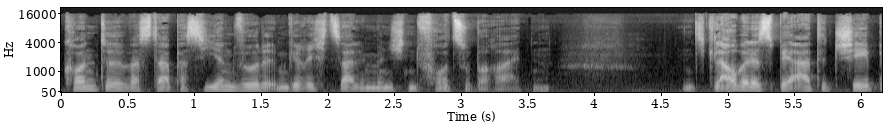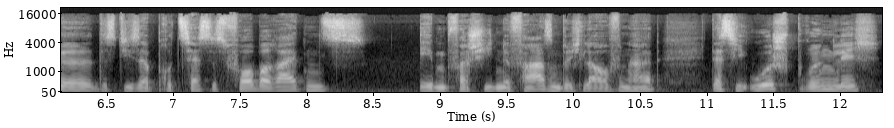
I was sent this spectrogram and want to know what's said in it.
konnte, was da passieren würde im Gerichtssaal in München vorzubereiten. Und ich glaube, dass Beate Zschäpe, dass dieser Prozess des Vorbereitens eben verschiedene Phasen durchlaufen hat, dass sie ursprünglich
